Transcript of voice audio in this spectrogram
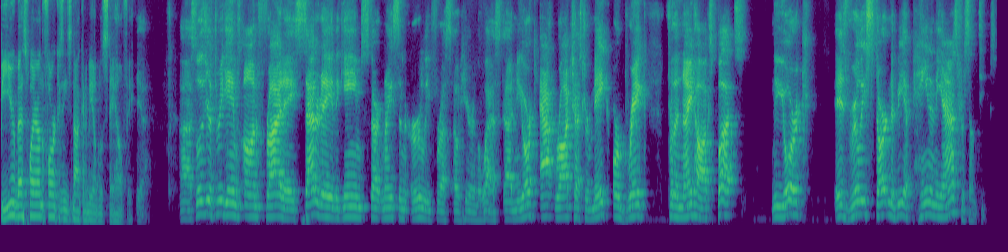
be your best player on the floor because he's not going to be able to stay healthy? Yeah. Uh, so those are your three games on Friday. Saturday, the games start nice and early for us out here in the West. Uh, New York at Rochester, make or break for the Nighthawks, but New York is really starting to be a pain in the ass for some teams.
